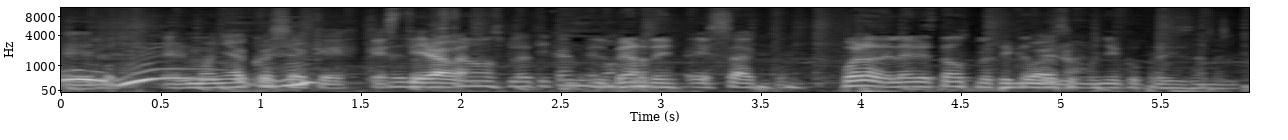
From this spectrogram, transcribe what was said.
el, el muñeco ese que, que De lo que estiraba. estábamos platicando. El verde. Exacto. Fuera del aire estamos platicando de ese muñeco precisamente.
